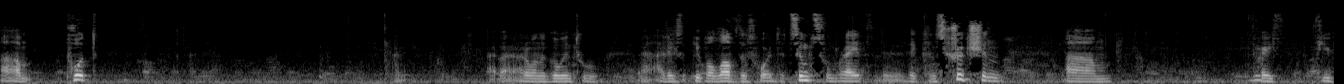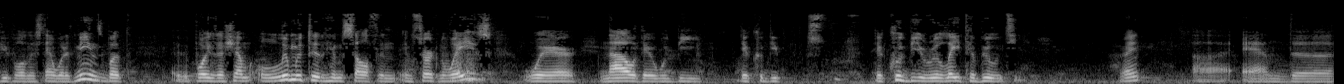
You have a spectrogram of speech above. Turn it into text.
um, put. I, I don't want to go into. I think people love this word, the tzimtzum, right? The, the constriction. Um, very few people understand what it means, but the point is Hashem limited Himself in, in certain ways, where now there would be there could be there could be relatability, right? Uh, and uh,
